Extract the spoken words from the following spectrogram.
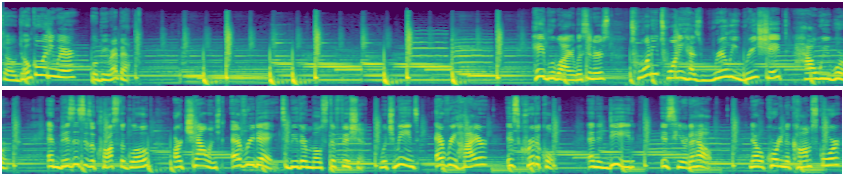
so don't go anywhere. We'll be right back. Hey, Blue Wire listeners, 2020 has really reshaped how we work, and businesses across the globe are challenged every day to be their most efficient, which means every hire is critical, and Indeed is here to help. Now, according to ComScore,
